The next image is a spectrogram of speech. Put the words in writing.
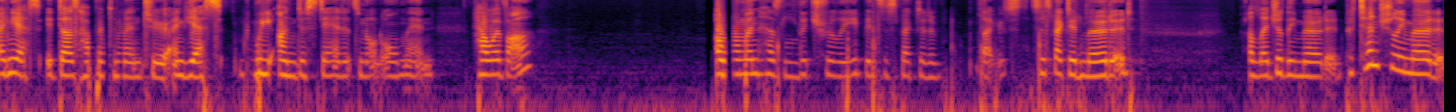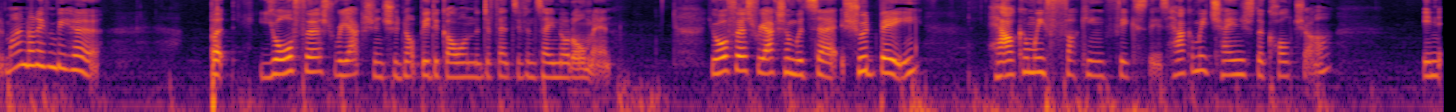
And yes, it does happen to men too. And yes, we understand it's not all men. However, a woman has literally been suspected of like suspected murdered, allegedly murdered, potentially murdered, might not even be her. But your first reaction should not be to go on the defensive and say not all men. Your first reaction would say should be how can we fucking fix this? How can we change the culture in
